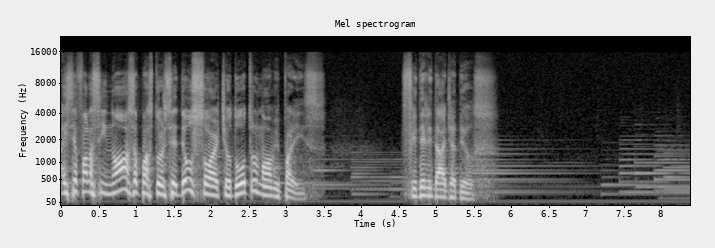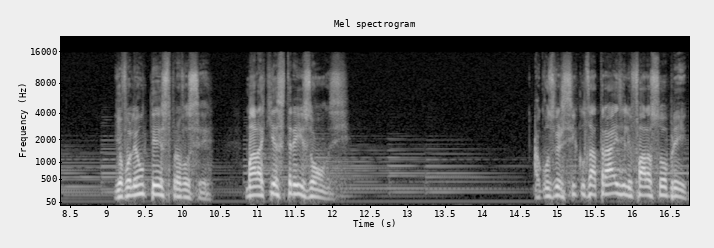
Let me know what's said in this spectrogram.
Aí você fala assim: Nossa, pastor, você deu sorte. Eu dou outro nome para isso: fidelidade a Deus. E eu vou ler um texto para você. Malaquias 3:11. Alguns versículos atrás ele fala sobre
